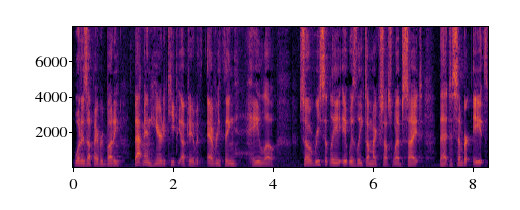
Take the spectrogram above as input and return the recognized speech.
What is up, everybody? Batman here to keep you updated with everything Halo. So, recently it was leaked on Microsoft's website that December 8th,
